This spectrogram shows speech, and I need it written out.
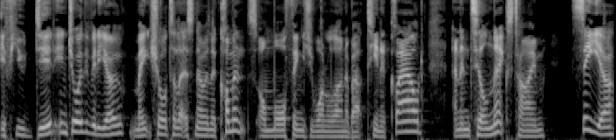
If you did enjoy the video, make sure to let us know in the comments on more things you want to learn about Tina Cloud. And until next time, see ya!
